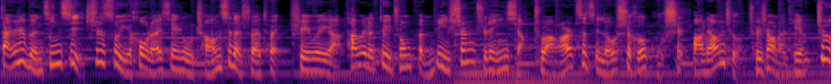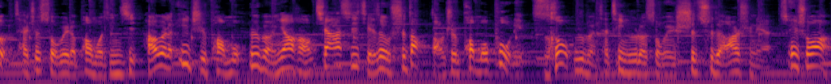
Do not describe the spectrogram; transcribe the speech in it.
但日本经济之所以后来陷入长期的衰退，是因为啊，它为了对冲本币升值的影响，转而刺激楼市和股市，把两者吹上了天，这才是所谓的泡沫经济。而为了抑制泡沫，日本央行加息节奏失当，导致泡沫破裂，此后日本才进入了所谓失去的二十年。所以说啊，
